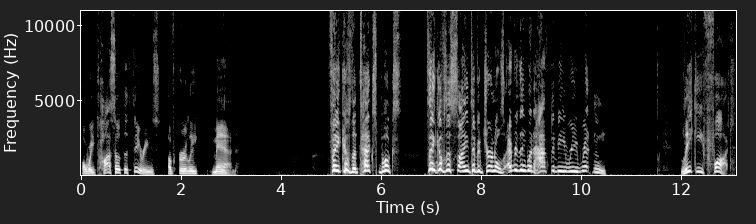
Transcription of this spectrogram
or we toss out the theories of early man. Think of the textbooks. Think of the scientific journals. Everything would have to be rewritten. Leakey fought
